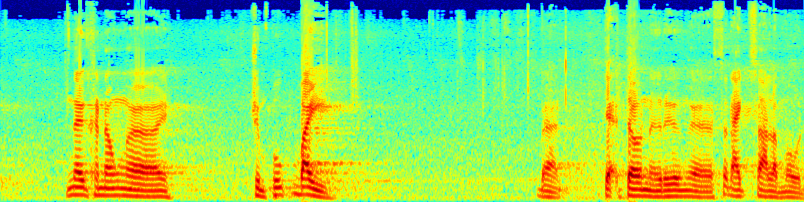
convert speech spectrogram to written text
1នៅក្នុងជំពូក3បាទតកតទៅនឹងរឿងស្ដេចសាឡូមោន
